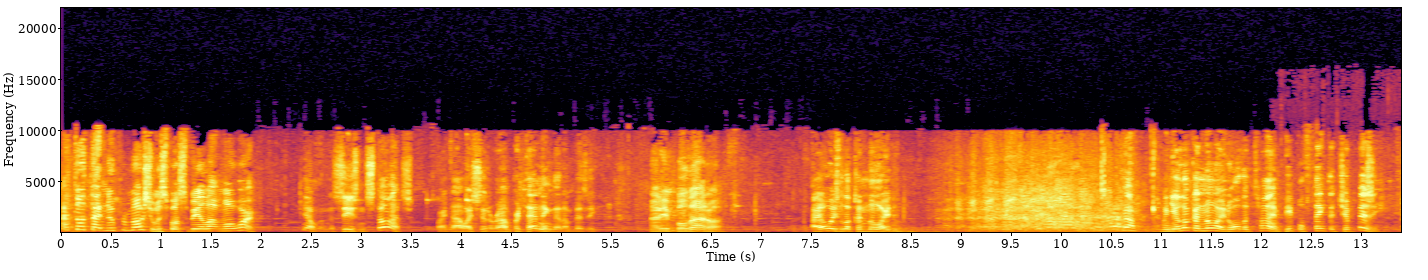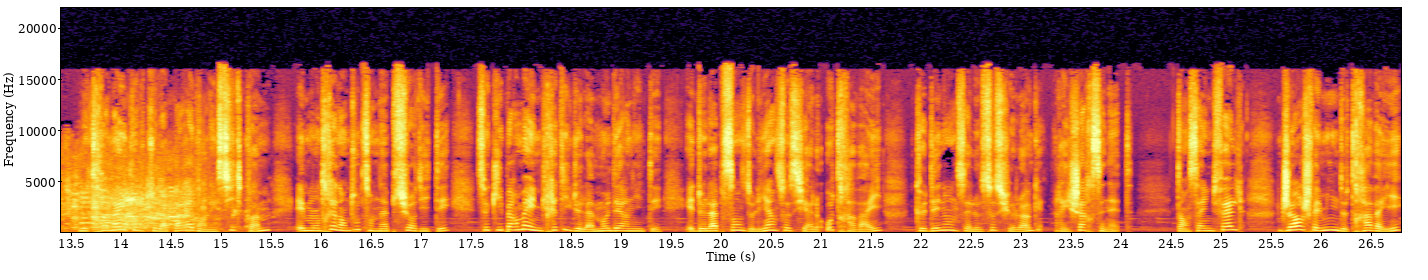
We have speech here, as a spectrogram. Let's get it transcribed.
I thought that new promotion was supposed to be a lot more work. Yeah, when the season starts. Right now, I sit around pretending that I'm busy. How do you pull that off? I always look annoyed. Yeah, when you look annoyed all the time, people think that you're busy. Le travail tel qu'il apparaît dans les sitcoms est montré dans toute son absurdité, ce qui permet une critique de la modernité et de l'absence de lien social au travail que dénonçait le sociologue Richard Sennett. Dans Seinfeld, George fait mine de travailler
